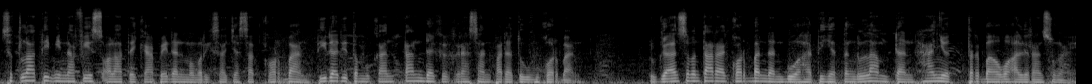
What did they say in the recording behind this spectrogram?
Setelah tim Inafis olah TKP dan memeriksa jasad korban, tidak ditemukan tanda kekerasan pada tubuh korban. Dugaan sementara korban dan buah hatinya tenggelam dan hanyut terbawa aliran sungai.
